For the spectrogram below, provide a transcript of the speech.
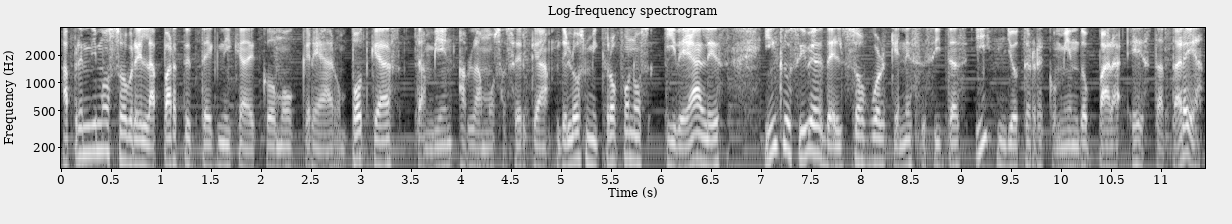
aprendimos sobre la parte técnica de cómo crear un podcast, también hablamos acerca de los micrófonos ideales, inclusive del software que necesitas y yo te recomiendo para esta tarea.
